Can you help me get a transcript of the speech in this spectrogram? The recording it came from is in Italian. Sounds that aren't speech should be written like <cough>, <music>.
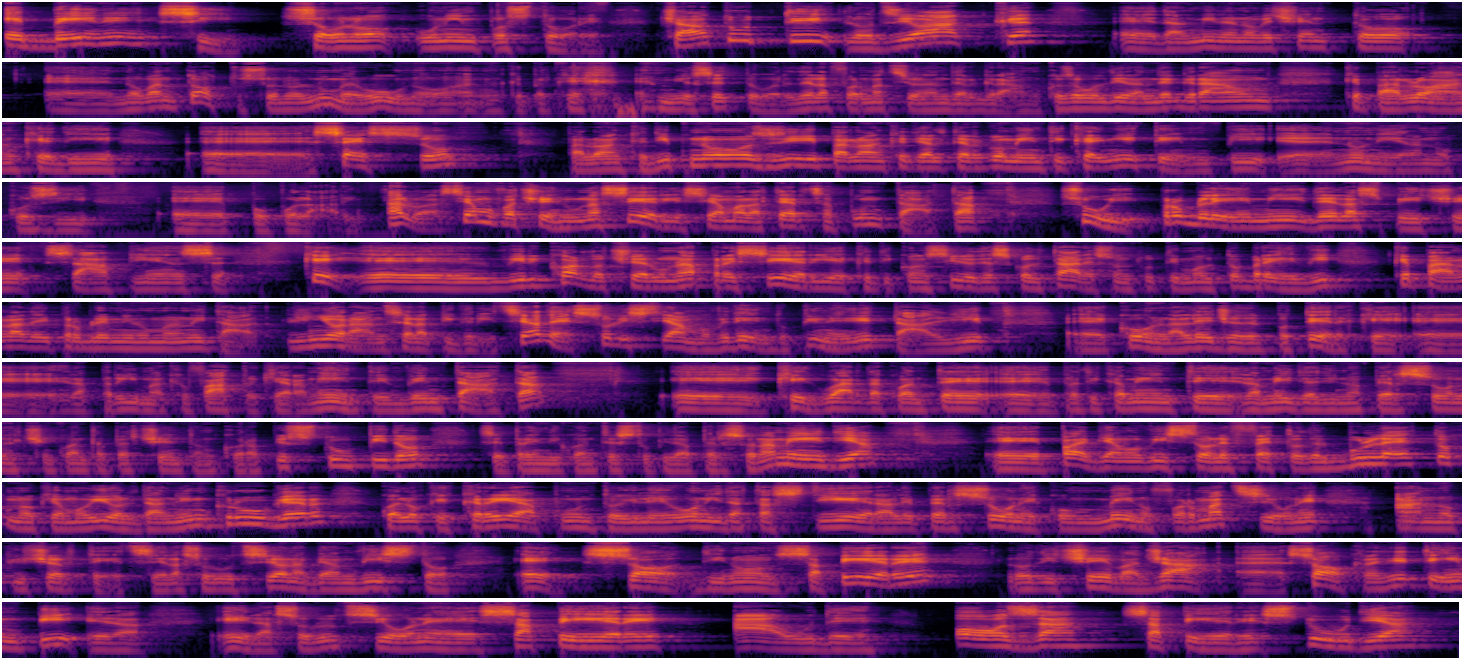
Ebbene sì, sono un impostore. Ciao a tutti, lo zio Hack è dal 1998, sono il numero uno anche perché <laughs> è il mio settore della formazione underground. Cosa vuol dire underground? Che parlo anche di eh, sesso, parlo anche di ipnosi, parlo anche di altri argomenti che ai miei tempi eh, non erano così eh, popolari. Allora, stiamo facendo una serie, siamo alla terza puntata, sui problemi della specie sapiens, che eh, vi ricordo c'era una preserie che ti consiglio di ascoltare, sono tutti molto brevi, che parla dei problemi dell'umanità, l'ignoranza e la pigrizia. Adesso li stiamo vedendo più nei dettagli eh, con la legge del potere, che è la prima che ho fatto, chiaramente inventata, eh, che guarda quant'è eh, praticamente la media di una persona, il 50% è ancora più stupido, se prendi quant'è stupida la persona media. Eh, poi abbiamo visto l'effetto del bulletto, come lo chiamo io, il Dunning-Kruger, quello che crea appunto i leoni da tastiera, le persone con meno formazione hanno più certezze. La soluzione abbiamo visto è so di non sapere, lo diceva già eh, Socrate ai tempi, e la, e la soluzione è sapere aude, osa sapere, studia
